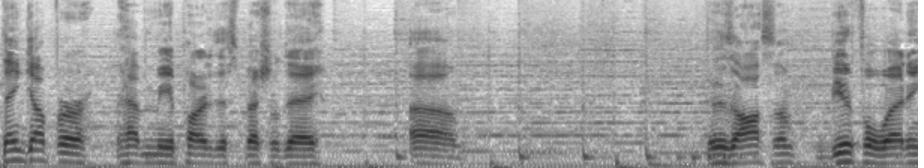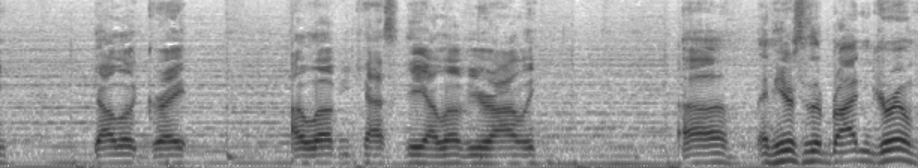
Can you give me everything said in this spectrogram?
Thank y'all for having me a part of this special day. Um, it was awesome, beautiful wedding. Y'all look great. I love you, Cassidy. I love you, Riley. Uh, and here's to the bride and groom.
